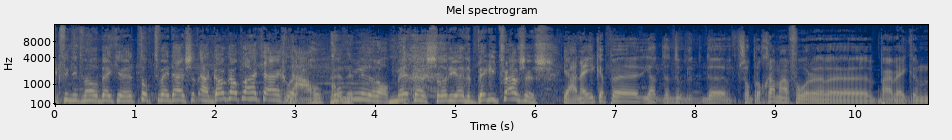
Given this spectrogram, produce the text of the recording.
Ik vind dit wel een beetje een top 2000 Agogo plaatje eigenlijk. Nou, hoe kom je erop? Met, eh, sorry, en de baggy trousers. Ja, nee, ik heb eh, ja, de, de- zo'n programma voor eh, een paar weken,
